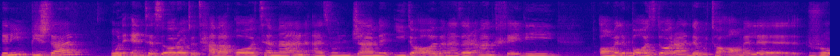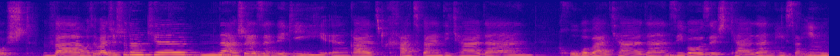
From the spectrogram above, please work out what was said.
یعنی بیشتر اون انتظارات و توقعات من از اون جمع ایدئال به نظر من خیلی عامل بازدارنده بود تا عامل رشد. و متوجه شدم که نه شاید زندگی انقدر خطبندی کردن خوب و بد کردن زیبا و زشت کردن نیست. این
